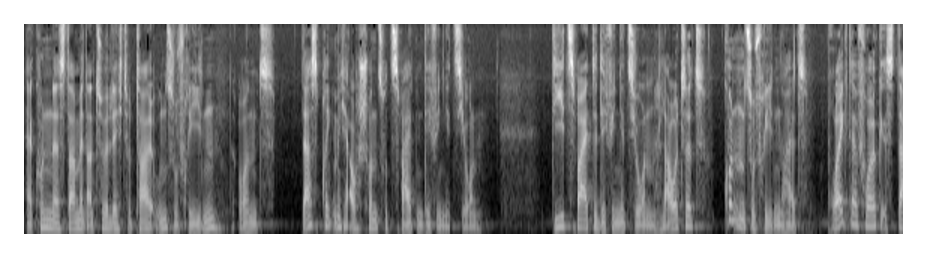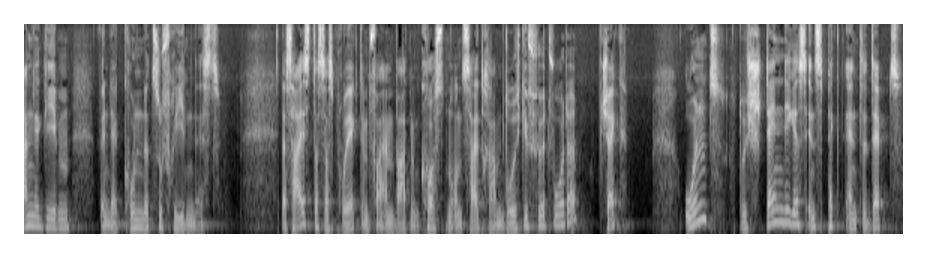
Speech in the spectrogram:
Der Kunde ist damit natürlich total unzufrieden und das bringt mich auch schon zur zweiten Definition. Die zweite Definition lautet Kundenzufriedenheit. Projekterfolg ist dann gegeben, wenn der Kunde zufrieden ist. Das heißt, dass das Projekt im vereinbarten Kosten- und Zeitrahmen durchgeführt wurde. Check. Und durch ständiges Inspect and Adapt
